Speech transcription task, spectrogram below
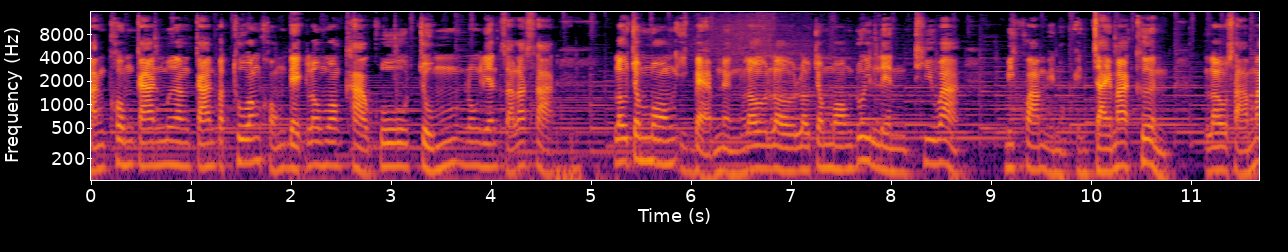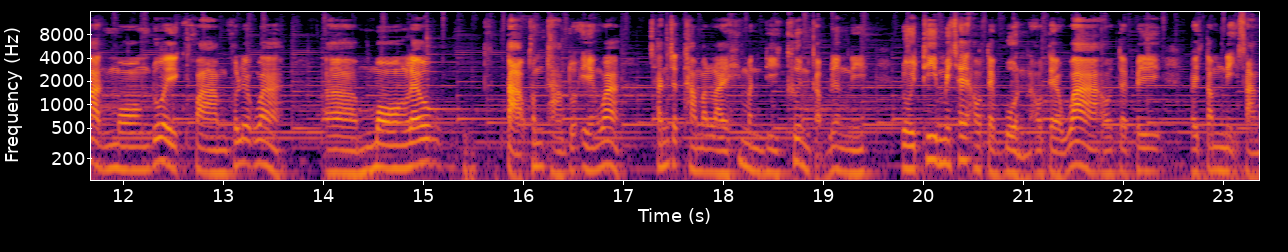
สังคมการเมืองการประท้วงของเด็กเรามองข่าวครูจุ๋มโรงเรียนสารศาสตร์ เราจะมองอีกแบบหนึ่งเราเราเราจะมองด้วยเลนที่ว่ามีความเห็นอกเห็นใจมากขึ้น เราสามารถมองด้วยความเขาเรียกว่าออมองแล้วตอบคำถามตัวเองว่า ฉันจะทำอะไรให้มันดีขึ้นกับเรื่องนี้ โดยที่ไม่ใช่เอาแต่บ่นเอาแต่ว่าเอาแต่ไปไปตำหนิสัง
